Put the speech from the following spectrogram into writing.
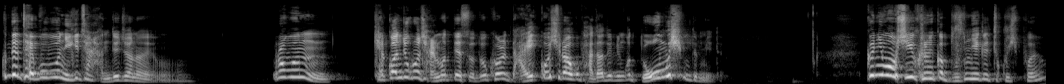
근데 대부분 이게 잘 안 되잖아요. 여러분 객관적으로 잘못됐어도 그걸 나의 것이라고 받아들이는 건 너무 힘듭니다. 끊임없이 그러니까 무슨 얘기를 듣고 싶어요?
